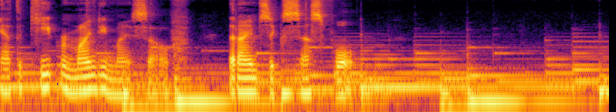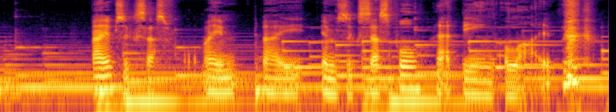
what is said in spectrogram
I have to keep reminding myself that I am successful. I am successful. I am I am successful at being alive.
